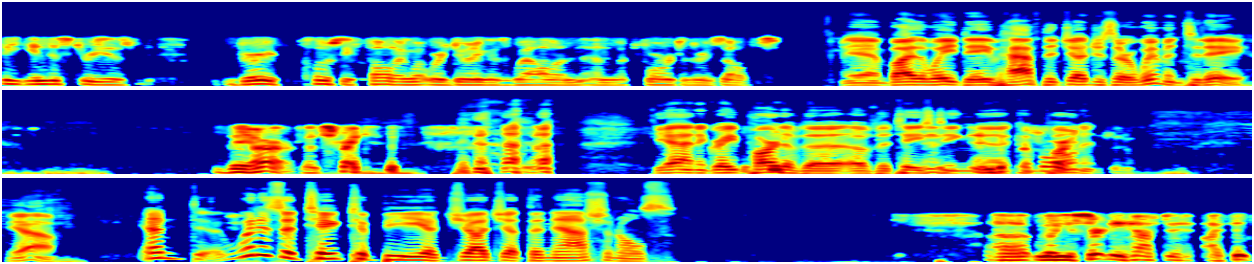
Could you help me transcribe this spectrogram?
the industry is very closely following what we're doing as well, and, and look forward to the results. Yeah, and by the way, Dave, half the judges are women today. They are. That's right. Yeah, and a great part of the of the tasting uh, component. Yeah. And uh, what does it take to be a judge at the Nationals? Uh, well, you certainly have to. I think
